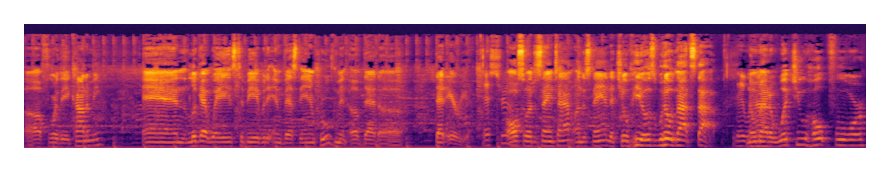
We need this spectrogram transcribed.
uh, for the economy, and look at ways to be able to invest in improvement of that uh, that area. That's true. Also, at the same time, understand that your bills will not stop. They will no not. matter what you hope for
